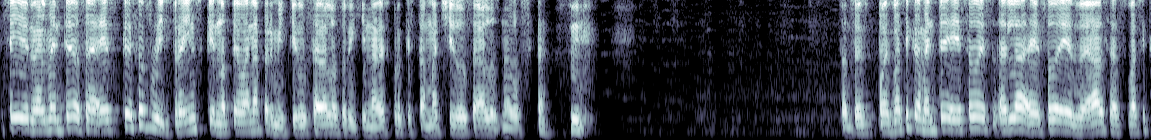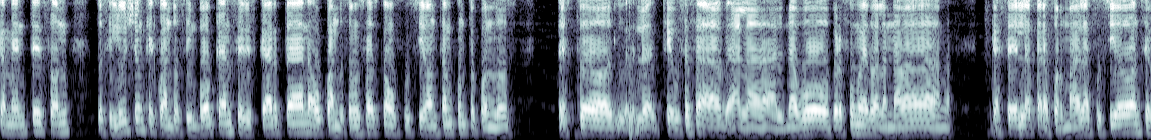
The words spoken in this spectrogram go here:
sí, realmente, o sea, es de esos retrains que no te van a permitir usar a los originales porque está más chido usar a los nuevos. Sí. Entonces, pues básicamente eso es, eso es, ¿verdad? O sea, es básicamente son los Illusion que cuando se invocan se descartan o cuando son usados como fusión, están junto con los esto la- la- que usas a- a la- al nuevo Perfumed o a la nueva Gacela para formar la fusión, se,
